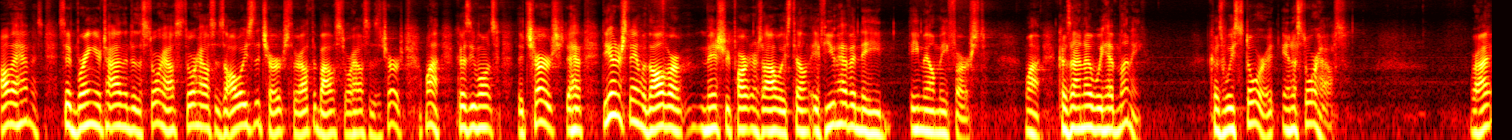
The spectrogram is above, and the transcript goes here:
All that happens. It said, bring your tithe into the storehouse. Storehouse is always the church. Throughout the Bible, storehouse is the church. Why? Because he wants the church to have. Do you understand with all of our ministry partners, I always tell them, if you have a need, email me first. Why? Because I know we have money. Because we store it in a storehouse. Right?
